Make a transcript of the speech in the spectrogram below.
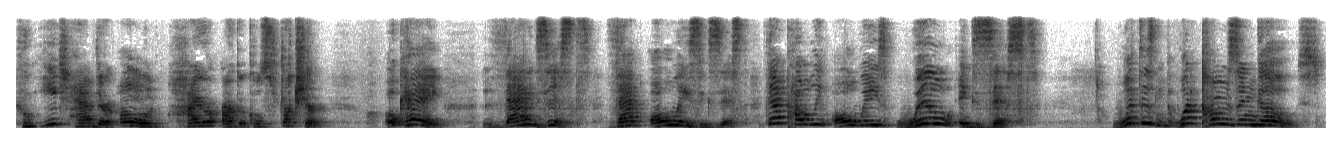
who each have their own hierarchical structure. Okay, that exists. That always exists. That probably always will exist. What does what comes and goes?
